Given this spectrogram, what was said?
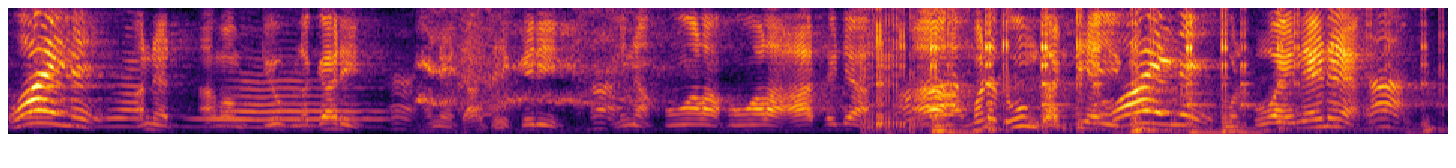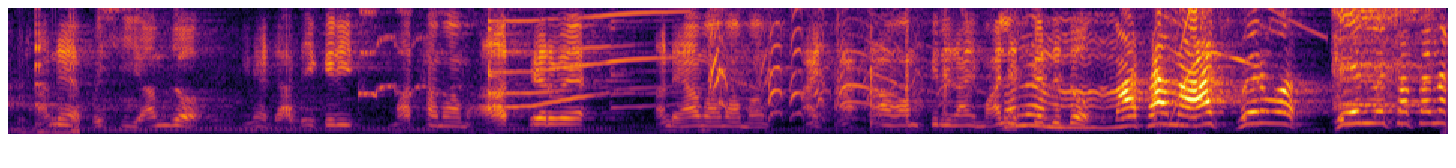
હોય ને. અને આમ આમ ટ્યુબ લગાડી અને દાઢી કરી એના હુવાળા હુવાળા હાથ અડ્યા. હા મને તો ઊંઘ ઘટતી આવી હોય ને. પણ ખુવાય નહીં ને. અને પછી આમ જો એને દાઢી કરી માથામાં આમ હાથ ફેરવે. અને આમ આમ આમ આમ. આમ કરીને આ માલિશ કરી દીધો. માથામાં હાથ ફેરવો ફેરવો તો તને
